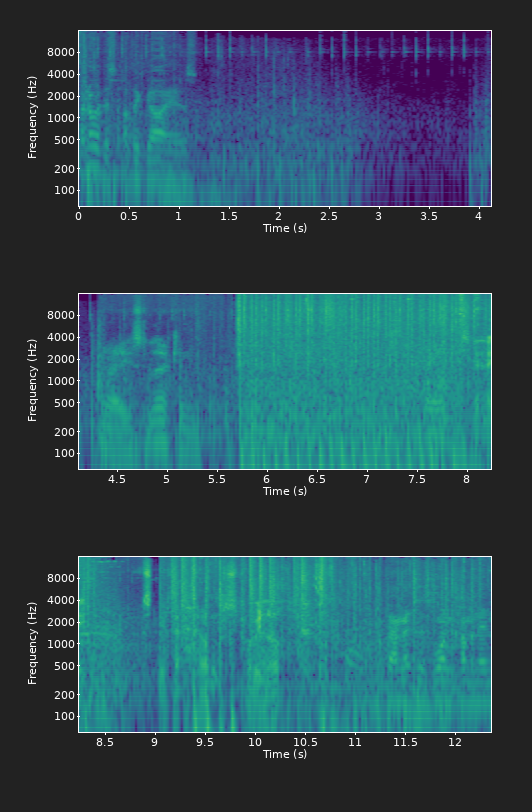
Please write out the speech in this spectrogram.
I don't know where this other guy is. Alright, he's lurking. Hang on, let's get eight. See if that helps. Probably not. Damn it, there's one coming in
